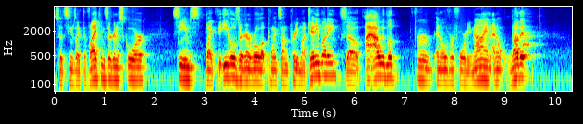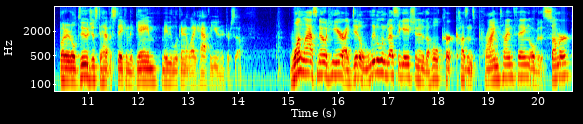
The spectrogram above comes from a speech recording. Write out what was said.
so it seems like the Vikings are going to score. Seems like the Eagles are going to roll up points on pretty much anybody. So I, I would look for an over 49. I don't love it, but it'll do just to have a stake in the game, maybe looking at like half a unit or so. One last note here I did a little investigation into the whole Kirk Cousins primetime thing over the summer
